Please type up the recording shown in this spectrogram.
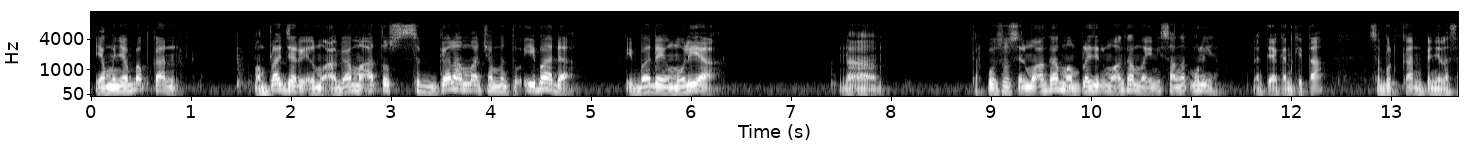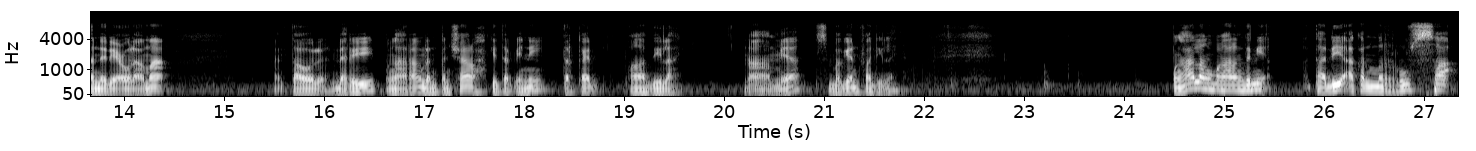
Yang menyebabkan mempelajari ilmu agama atau segala macam bentuk ibadah, ibadah yang mulia. Naam, terkhusus ilmu agama, mempelajari ilmu agama ini sangat mulia. Nanti akan kita sebutkan penjelasan dari ulama atau dari pengarang dan pensyarah kitab ini terkait fadilah. Nah, ya, sebagian fadilahnya. Penghalang-penghalang ini tadi akan merusak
